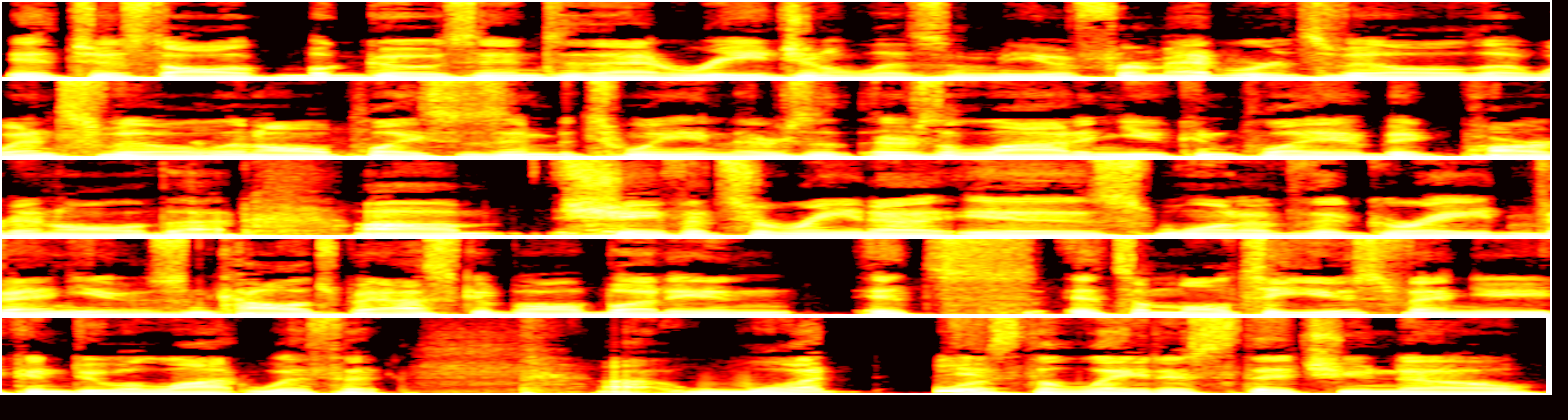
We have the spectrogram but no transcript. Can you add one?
It just all goes into that regionalism. You from Edwardsville to Wentzville and all places in between. There's a, there's a lot, and you can play a big part in all of that. Um, Chaifetz Arena is one of the great venues in college basketball, but in it's it's a multi-use venue. You can do a lot with it. Uh, what is the latest that you know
